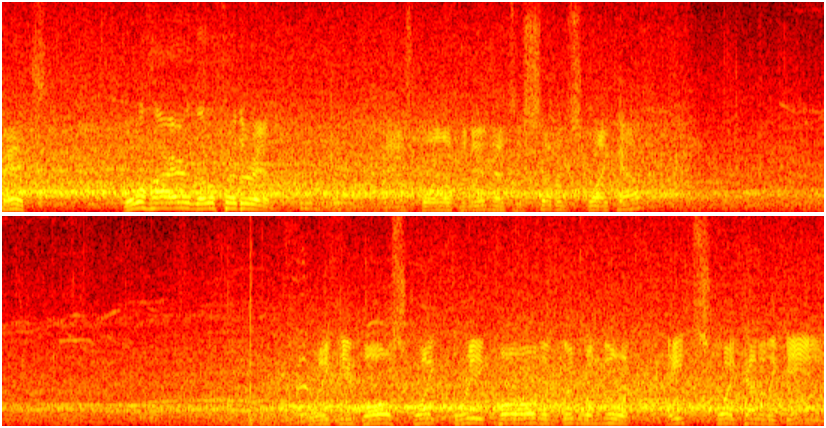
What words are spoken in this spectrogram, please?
pitch. A little higher, a little further in. Fastball up and in. That's a seventh strikeout. Breaking ball, strike three called, and Goodwin knew it. Eighth strikeout of the game.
